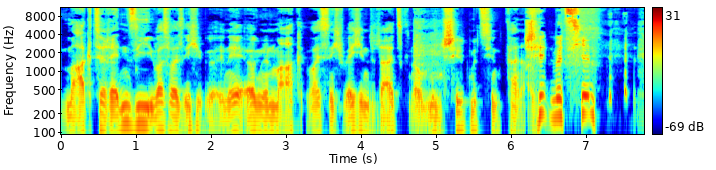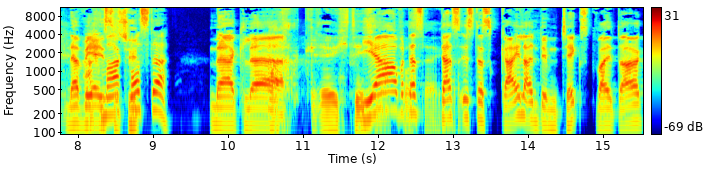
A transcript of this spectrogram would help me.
Mark Terenzi, was weiß ich, äh, nee, irgendein Mark, weiß nicht, welchen da jetzt genau, mit einem Schildmützchen, keine Ahnung. Schildmützchen. Na, wer Ach, ist Mark das? Schild? Foster. Na klar. Ach, richtig. ja, Mark aber das, Foster, das genau. ist das Geile an dem Text, weil da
